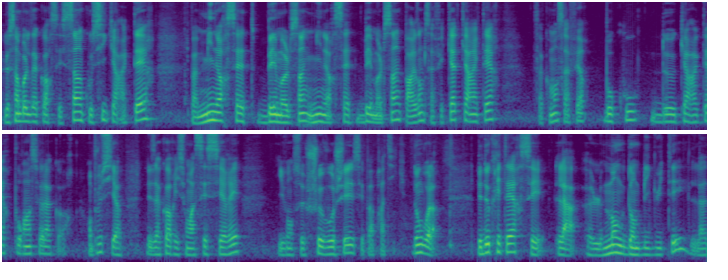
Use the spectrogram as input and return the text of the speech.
le symbole d'accord c'est 5 ou 6 caractères, pas, mineur 7, bémol 5, mineur 7, bémol 5, par exemple, ça fait 4 caractères, ça commence à faire beaucoup de caractères pour un seul accord. En plus, les accords ils sont assez serrés, ils vont se chevaucher, c'est pas pratique. Donc voilà. Les deux critères, c'est euh, le manque d'ambiguïté, la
